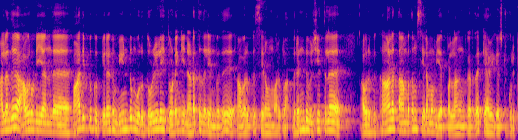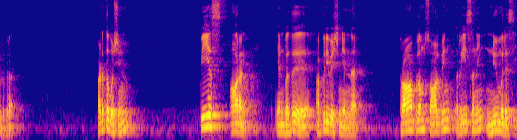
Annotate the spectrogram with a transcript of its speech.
அல்லது அவருடைய அந்த பாதிப்புக்கு பிறகு மீண்டும் ஒரு தொழிலை தொடங்கி நடத்துதல் என்பது அவருக்கு சிரமமாக இருக்கலாம். இந்த ரெண்டு விஷயத்தில் அவருக்கு காலதாமதம் சிரமம் ஏற்படலாங்கிறத கேவிகஸ்ட் குறிப்பிடுகிறார். அடுத்த கொஷின் பிஎஸ்ஆர்என் என்பது அப்ரிவேஷன் என்ன? ப்ராப்ளம் சால்விங் ரீசனிங் நியூமரசி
